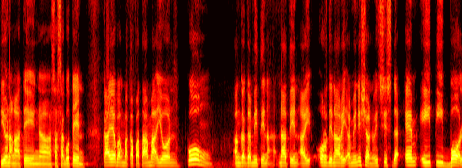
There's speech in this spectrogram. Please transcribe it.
Yun ang ating uh, sasagutin. Kaya bang makapatama yon kung ang gagamitin natin ay ordinary ammunition which is the M80 ball?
